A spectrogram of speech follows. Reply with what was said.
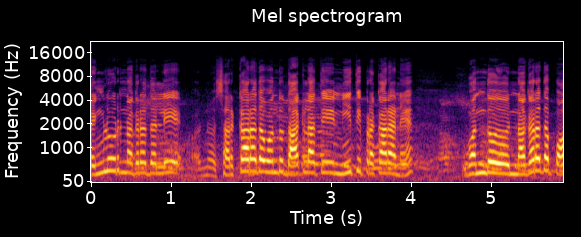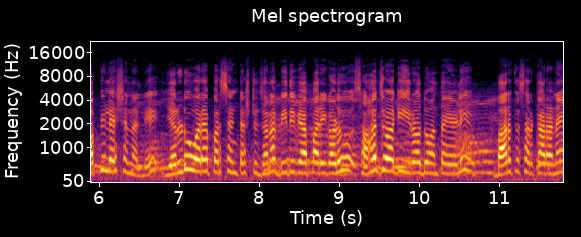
ಬೆಂಗಳೂರು ನಗರದಲ್ಲಿ ಸರ್ಕಾರದ ಒಂದು ದಾಖಲಾತಿ ನೀತಿ ಪ್ರಕಾರನೇ ಒಂದು ನಗರದ ಪಾಪ್ಯುಲೇಷನಲ್ಲಿ ಎರಡೂವರೆ ಪರ್ಸೆಂಟ್ ಅಷ್ಟು ಜನ ಬೀದಿ ವ್ಯಾಪಾರಿಗಳು ಸಹಜವಾಗಿ ಇರೋದು ಅಂತ ಹೇಳಿ ಭಾರತ ಸರ್ಕಾರನೇ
